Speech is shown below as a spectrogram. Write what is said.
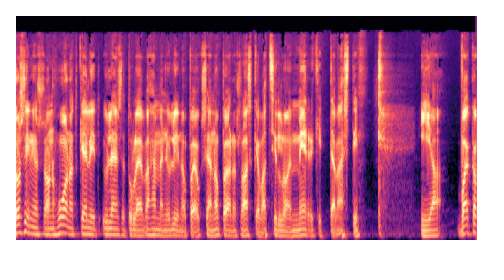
Tosin jos on huonot kelit, yleensä tulee vähemmän ylinopeuksia. Nopeudet laskevat silloin merkittävästi. Ja vaikka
